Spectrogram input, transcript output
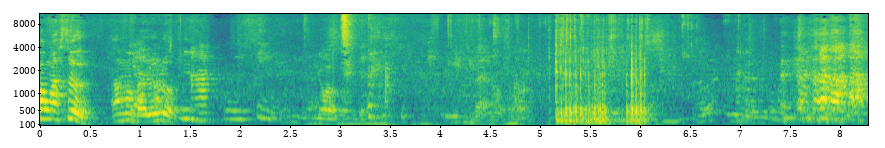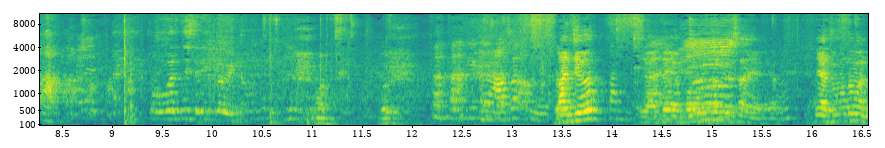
Apa Mas Dul? Sama Mbak Lulu? Aku ini. lanjut. Ya ada yang mau bantu saya ya. Ya teman-teman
